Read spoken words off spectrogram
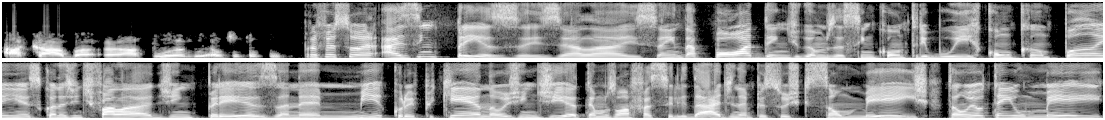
acaba uh, atuando é o setor público. Professor, as empresas, elas ainda podem, digamos assim, contribuir com campanhas? Quando a gente fala fala de empresa, né, micro e pequena, hoje em dia temos uma facilidade, né, pessoas que são MEIs. Então eu tenho MEI,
